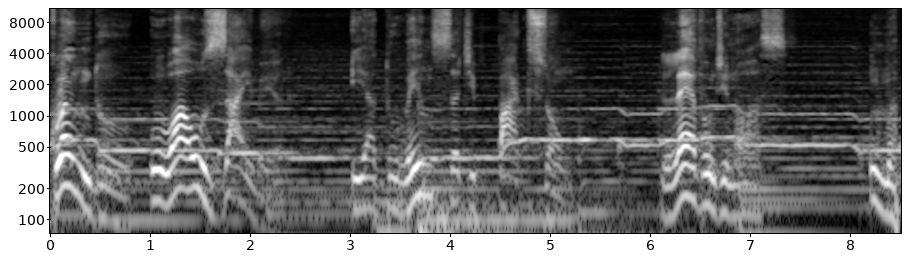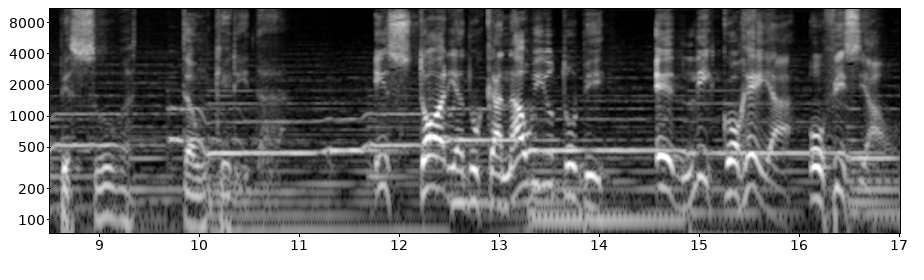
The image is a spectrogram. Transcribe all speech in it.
Quando o Alzheimer e a doença de Parkinson levam de nós uma pessoa tão querida. História do canal YouTube Eli Correia Oficial.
